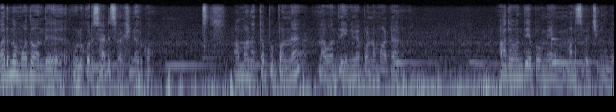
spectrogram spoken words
வருந்தும் போதும் வந்து உங்களுக்கு ஒரு சாட்டிஸ்ஃபேக்ஷன் இருக்கும். ஆமாம் நான் தப்பு பண்ணேன். நான் வந்து இனிமேல் பண்ண மாட்டேன். அதை வந்து எப்போவுமே மனசில் வச்சுக்கோங்க.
